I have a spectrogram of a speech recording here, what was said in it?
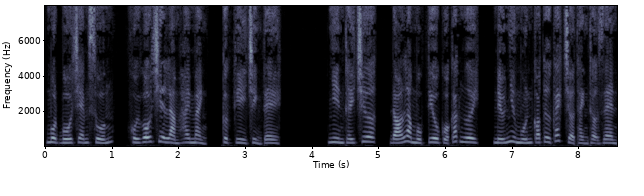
Một búa chém xuống, khối gỗ chia làm hai mảnh, cực kỳ chỉnh tề. Nhìn thấy chưa, đó là mục tiêu của các ngươi, nếu như muốn có tư cách trở thành thợ rèn,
